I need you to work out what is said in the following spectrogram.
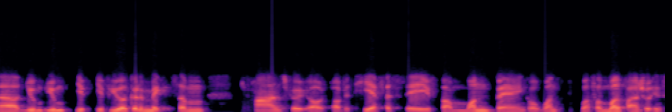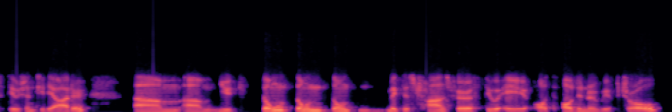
uh, you, you if you are going to make some transfer of, of the TFSA from one bank or one from one financial institution to the other, um, um, you don't don't don't make this transfer through a ordinary withdrawal,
